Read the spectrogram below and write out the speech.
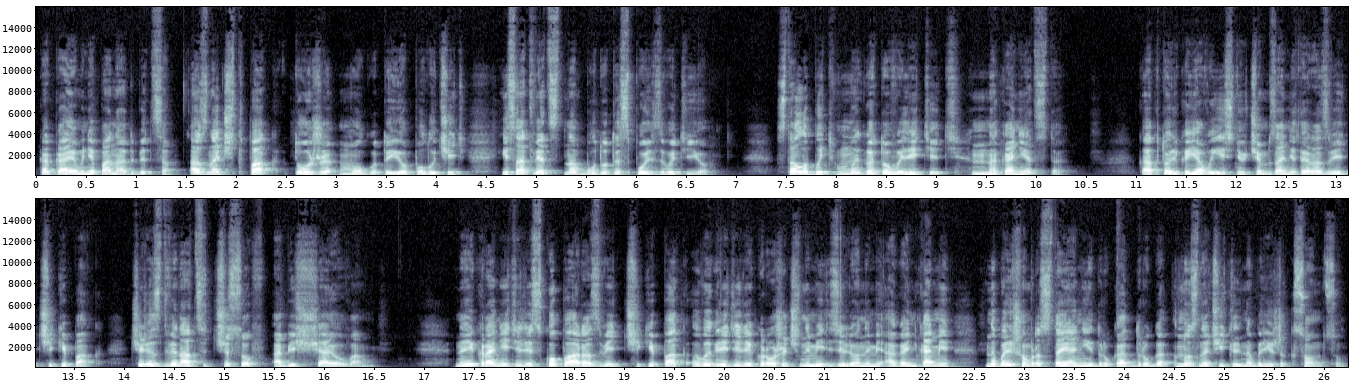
какая мне понадобится. А значит, ПАК тоже могут ее получить и, соответственно, будут использовать ее. Стало быть, мы готовы лететь. Наконец-то. Как только я выясню, чем заняты разведчики ПАК. Через 12 часов, обещаю вам». На экране телескопа разведчики ПАК выглядели крошечными зелеными огоньками на большом расстоянии друг от друга, но значительно ближе к Солнцу.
